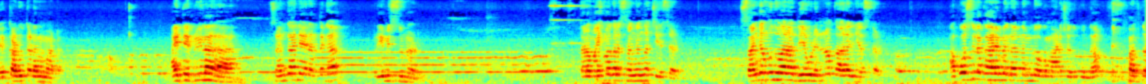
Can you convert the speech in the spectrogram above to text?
లెక్క అడుగుతాడనమాట అయితే ప్రియులారా సంఘాన్ని ఆయన అంతగా ప్రేమిస్తున్నాడు. తన మహిమ గల సంఘంగా చేశాడు. సంఘము ద్వారా దేవుడు ఎన్నో కార్యాలు చేస్తాడు. అపోస్తుల కార్యమ గ్రంథంలో ఒక మాట చదువుకుందాం. పద్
